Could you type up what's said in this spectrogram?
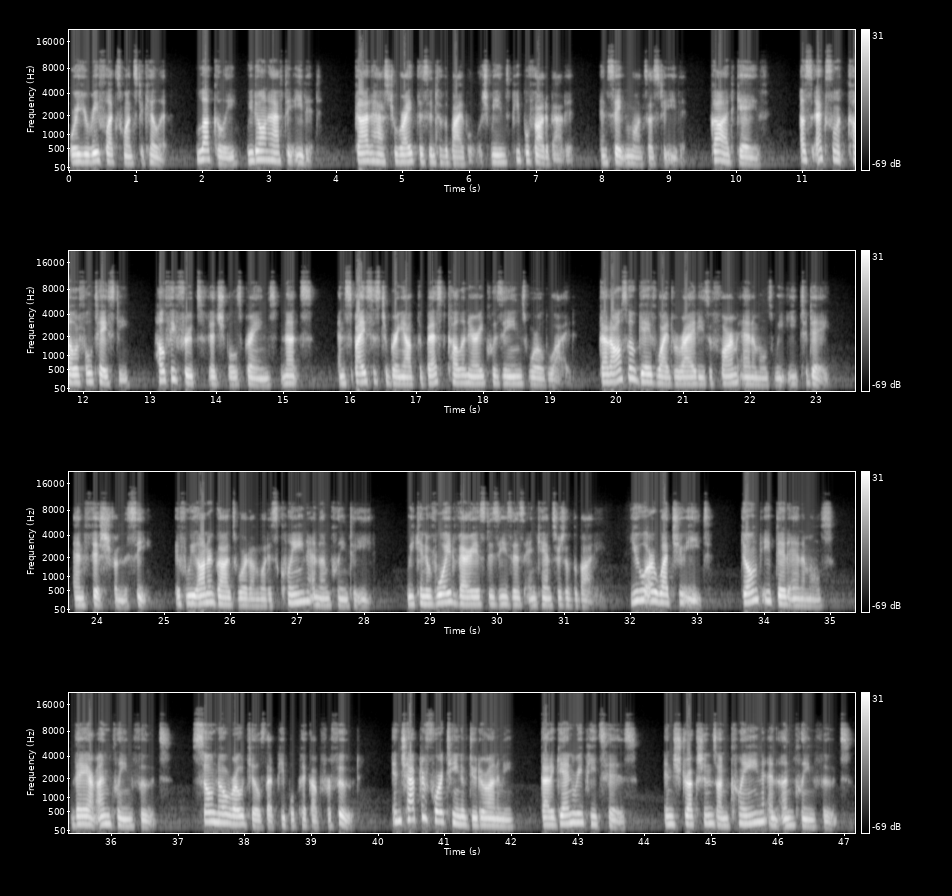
or your reflex wants to kill it. Luckily, we don't have to eat it. God has to write this into the Bible, which means people thought about it, and Satan wants us to eat it. God gave us excellent, colorful, tasty, healthy fruits, vegetables, grains, nuts, and spices to bring out the best culinary cuisines worldwide. God also gave wide varieties of farm animals we eat today, and fish from the sea. If we honor God's word on what is clean and unclean to eat, we can avoid various diseases and cancers of the body. You are what you eat. Don't eat dead animals. They are unclean foods. So no roadkills that people pick up for food. In chapter 14 of Deuteronomy, God again repeats his instructions on clean and unclean foods.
